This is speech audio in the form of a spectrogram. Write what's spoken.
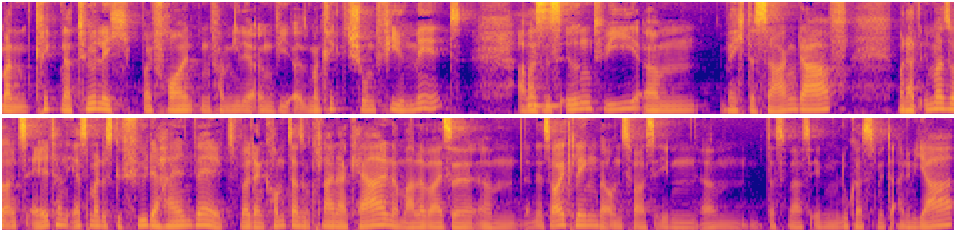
man kriegt natürlich bei Freunden, Familie irgendwie, also man kriegt schon viel mit, aber mhm. es ist irgendwie, ähm, wenn ich das sagen darf, man hat immer so als Eltern erstmal das Gefühl der heilen Welt, weil dann kommt da so ein kleiner Kerl, normalerweise ähm, dann der Säugling, bei uns war es eben, ähm, das war es eben Lukas mit einem Jahr,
